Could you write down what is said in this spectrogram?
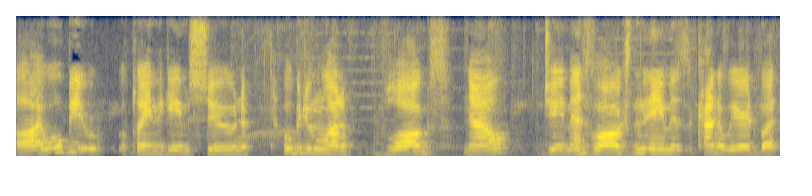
uh, I will be playing the game soon. I will be doing a lot of vlogs now. J-Man's Vlogs. The name is kind of weird, but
